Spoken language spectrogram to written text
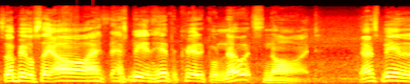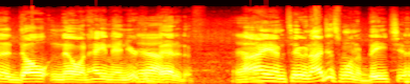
some people say, oh, that, that's being hypocritical. No, it's not. That's being an adult and knowing, hey, man, you're Yeah. competitive. Yeah. I am too, and I just want to beat you.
